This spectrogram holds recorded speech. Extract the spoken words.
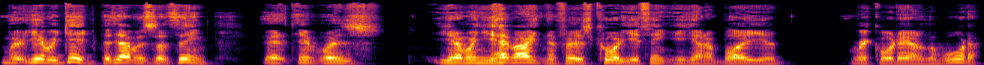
Well, yeah, we did, but that was the thing. It, it was, you know, when you have eight in the first quarter, you think you're going to blow your record out of the water.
